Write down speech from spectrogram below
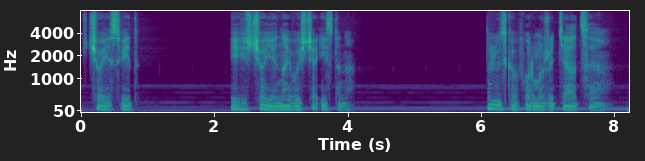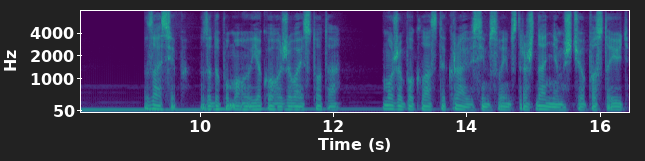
що є світ і що є найвища істина. Людська форма життя це засіб, за допомогою якого жива істота може покласти край усім своїм стражданням, що постають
